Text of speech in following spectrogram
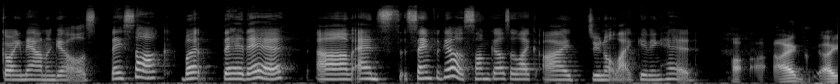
going down on girls." They suck, but they're there. Um, and same for girls. Some girls are like, "I do not like giving head." I, I, I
